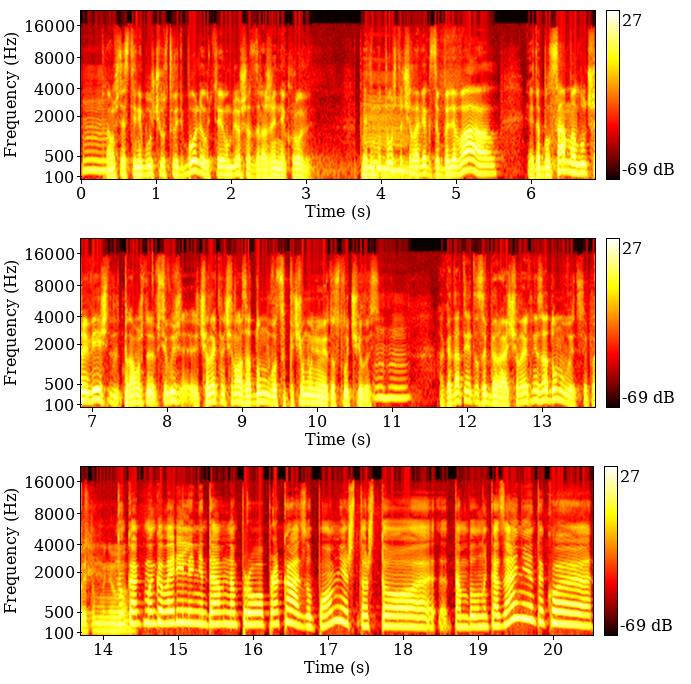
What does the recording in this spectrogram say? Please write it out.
Потому что если ты не будешь чувствовать боли, у тебя умрешь от заражения крови. Поэтому то, что человек заболевал, это была самая лучшая вещь, потому что Всевышний, человек начинал задумываться, почему у него это случилось. А когда ты это забираешь, человек не задумывается, и поэтому у него... Ну, как мы говорили недавно про проказу, помнишь, то, что э, там было наказание такое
